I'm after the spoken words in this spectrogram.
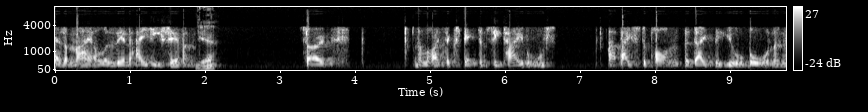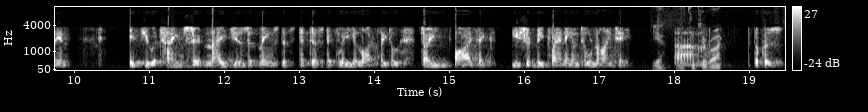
as a male is then 87. Yeah. So the life expectancy tables are based upon the date that you're born, and then if you attain certain ages, it means that statistically you're likely to. So I think you should be planning until 90 Yeah. I think Um, you're right. because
